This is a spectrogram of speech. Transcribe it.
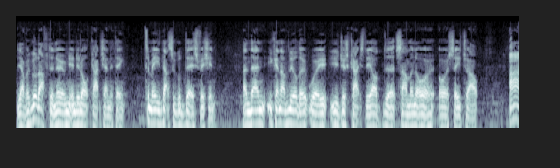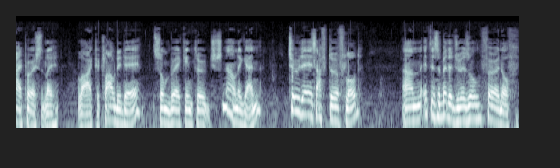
You have a good afternoon, and you don't catch anything. To me, that's a good day's fishing. And then you can have the other where you just catch the odd uh, salmon or or sea trout. I personally like a cloudy day, sun breaking through just now and again. Two days after a flood, and if there's a bit of drizzle, fair enough.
